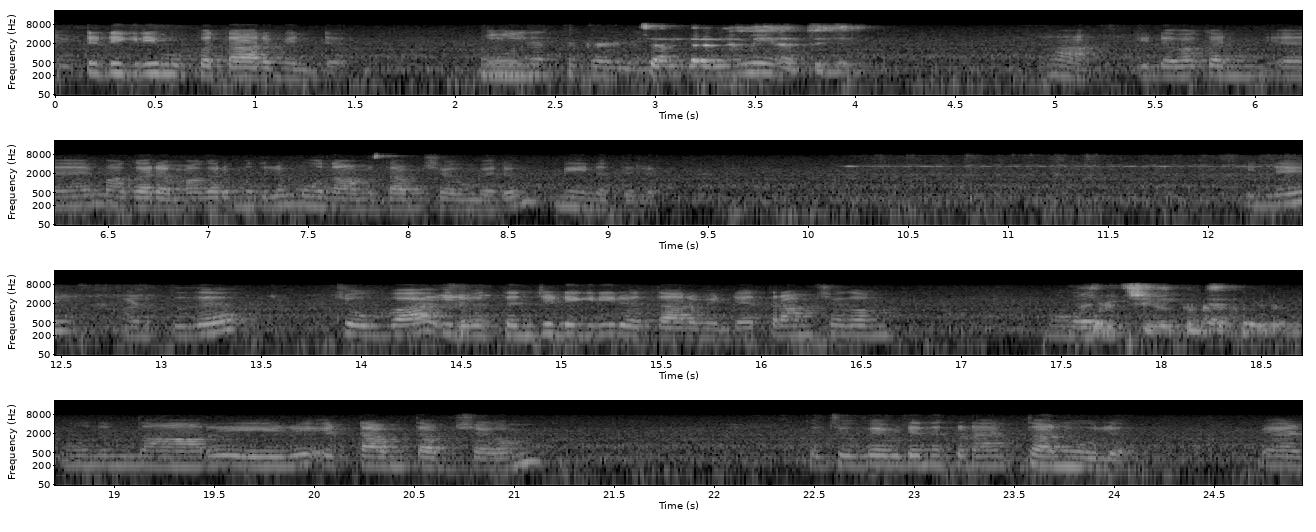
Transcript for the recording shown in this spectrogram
എട്ട് ഡിഗ്രി മുപ്പത്തി ആറ് മിനിറ്റ് ആ ഇടവ കന്യ മകരം. മകരം മുതൽ മൂന്നാമത്തെ അംശകം വരും മീനത്തിൽ. പിന്നെ അടുത്തത് ചൊവ്വ ഇരുപത്തഞ്ച് ഡിഗ്രി ഇരുപത്തി ആറ് മിനിറ്റ്. എത്ര അംശകം മൂന്ന് ആറ് ഏഴ് എട്ടാമത്തെ അംശകം ചൊവ്വ എവിടെ നിൽക്കണ? തനൂൽ. മേട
